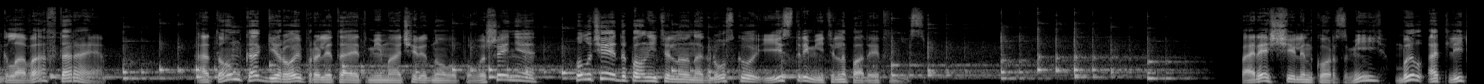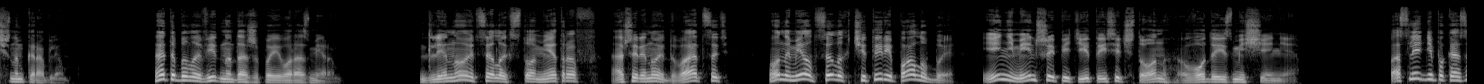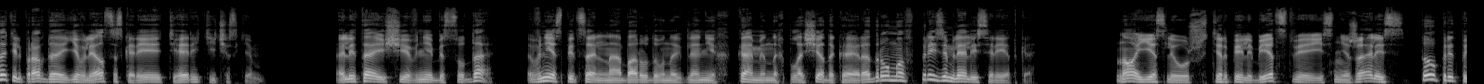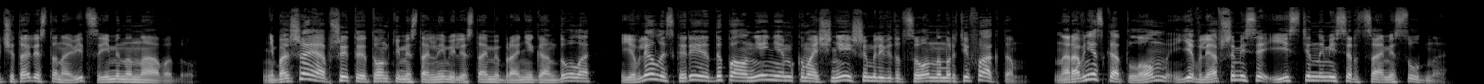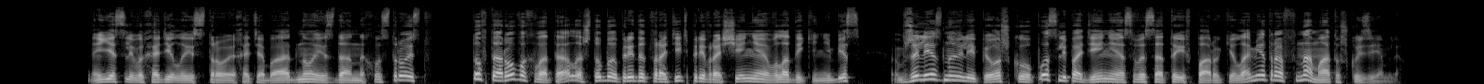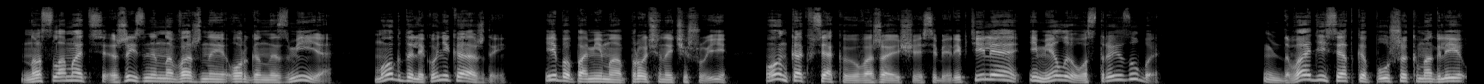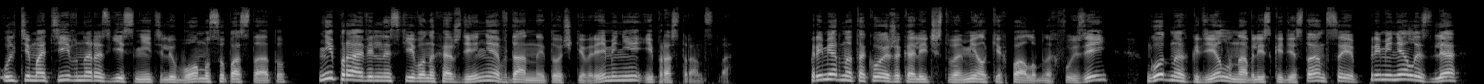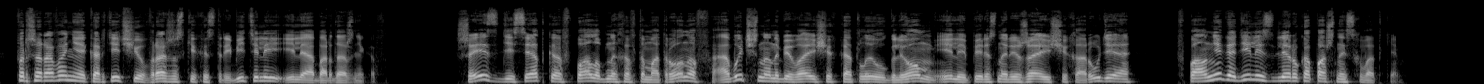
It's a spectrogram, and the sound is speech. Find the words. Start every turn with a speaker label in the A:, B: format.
A: Глава вторая. О том, как герой пролетает мимо очередного повышения, получает дополнительную нагрузку и стремительно падает вниз. Парящий линкор «Змей» был отличным кораблем. Это было видно даже по его размерам. Длиной целых 100 метров, а шириной 20, он имел целых 4 палубы и не меньше 5000 тонн водоизмещения. Последний показатель, правда, являлся скорее теоретическим. Летающие в небе суда, вне специально оборудованных для них каменных площадок аэродромов, приземлялись редко. Но если уж терпели бедствия и снижались, то предпочитали становиться именно на воду. Небольшая, обшитая тонкими стальными листами брони гондола являлась скорее дополнением к мощнейшим левитационным артефактам, наравне с котлом, являвшимися истинными сердцами судна. Если выходило из строя хотя бы одно из данных устройств, то второго хватало, чтобы предотвратить превращение Владыки Небес в железную лепешку после падения с высоты в пару километров на матушку Землю. Но сломать жизненно важные органы змея мог далеко не каждый, ибо помимо прочной чешуи, он, как всякая уважающая себя рептилия, имел и острые зубы. Два десятка пушек могли ультимативно разъяснить любому супостату неправильность его нахождения в данной точке времени и пространства. Примерно такое же количество мелких палубных фузей, годных к делу на близкой дистанции, применялось для фарширования картечью вражеских истребителей или абордажников. Шесть десятков палубных автоматронов, обычно набивающих котлы углем или переснаряжающих орудия, вполне годились для рукопашной схватки.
